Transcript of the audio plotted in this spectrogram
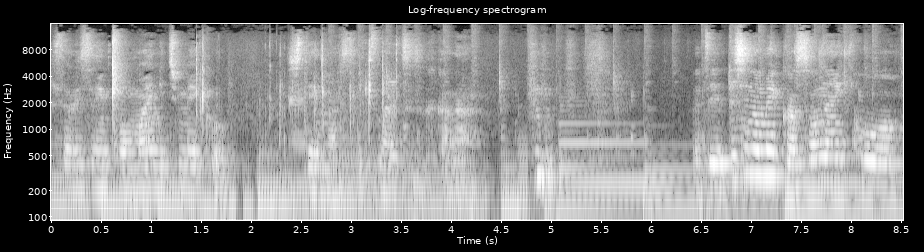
久々にこう毎日メイクをしています。いつまで続くかな。私のメイクはそんなにこ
